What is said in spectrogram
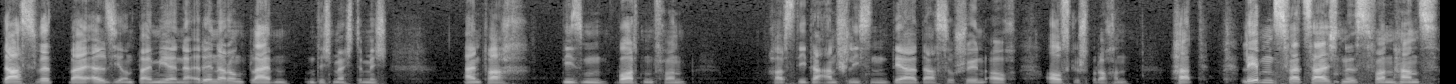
das wird bei Elsie und bei mir in Erinnerung bleiben. Und ich möchte mich einfach diesen Worten von Horst Dieter anschließen, der das so schön auch ausgesprochen hat. Lebensverzeichnis von Hans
